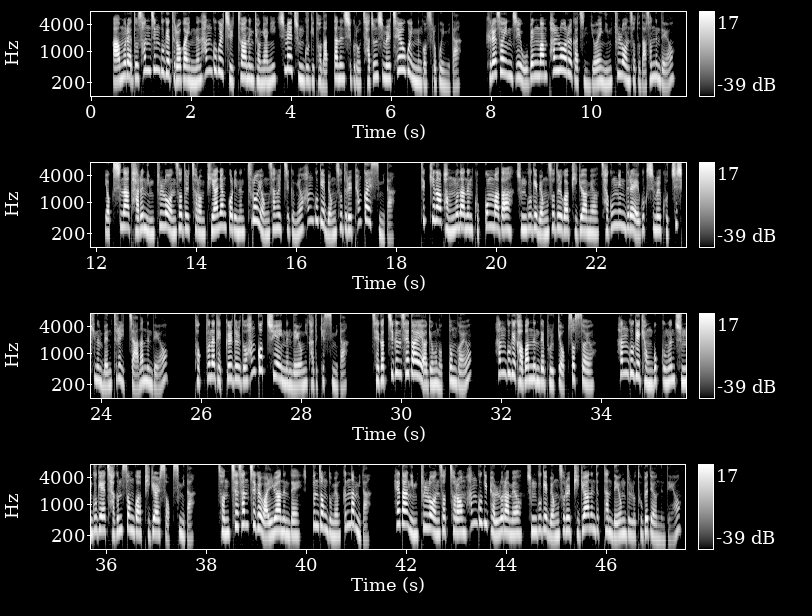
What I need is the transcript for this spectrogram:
아무래도 선진국에 들어가 있는 한국을 질투하는 경향이 심해 중국이 더 낫다는 식으로 자존심을 채우고 있는 것으로 보입니다. 그래서인지 500만 팔로워를 가진 여행 인플루언서도 나섰는데요. 역시나 다른 인플루언서들처럼 비아냥거리는 투로 영상을 찍으며 한국의 명소들을 평가했습니다. 특히나 방문하는 곳곳마다 중국의 명소들과 비교하며 자국민들의 애국심을 고취시키는 멘트를 잊지 않았는데요. 덕분에 댓글들도 한껏 취해 있는 내용이 가득했습니다. 제가 찍은 세다의 야경은 어떤가요? 한국에 가봤는데 볼 게 없었어요. 한국의 경복궁은 중국의 자금성과 비교할 수 없습니다. 전체 산책을 완료하는데 10분 정도면 끝납니다. 해당 인플루언서처럼 한국이 별로라며 중국의 명소를 비교하는 듯한 내용들로 도배되었는데요.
